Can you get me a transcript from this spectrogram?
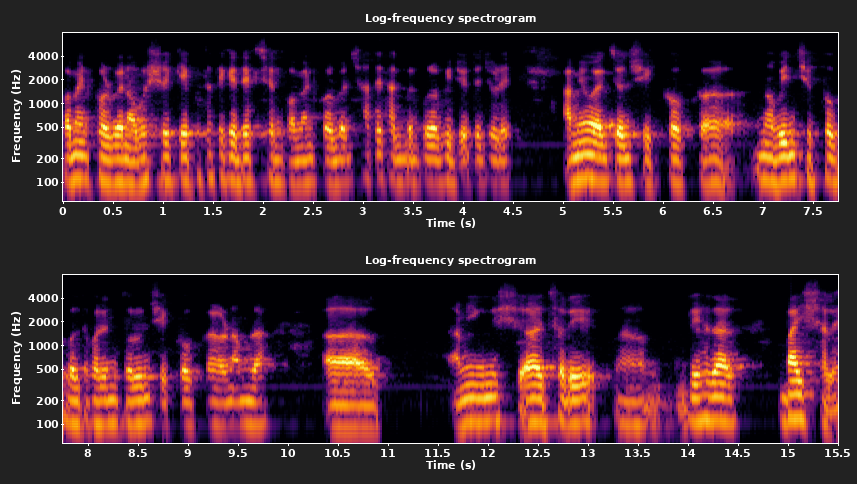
কমেন্ট করবেন। অবশ্যই কে কোথা থেকে দেখছেন কমেন্ট করবেন। সাথে থাকবেন পুরো ভিডিওটা জুড়ে। আমিও একজন শিক্ষক নবীন শিক্ষক বলতে পারেন, তরুণ শিক্ষক। কারণ আমরা আমি উনিশ সরি দুই হাজার বাইশ সালে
